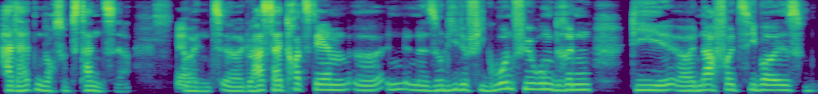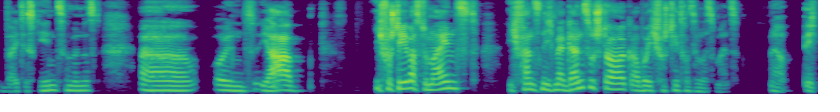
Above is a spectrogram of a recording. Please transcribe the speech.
hat halt noch Substanz, ja. ja. Und äh, du hast halt trotzdem äh, eine solide Figurenführung drin, die äh, nachvollziehbar ist, weitestgehend zumindest. Äh, und ja, ich verstehe, was du meinst. Ich fand es nicht mehr ganz so stark, aber ich verstehe trotzdem, was du meinst. Ja. Ich,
